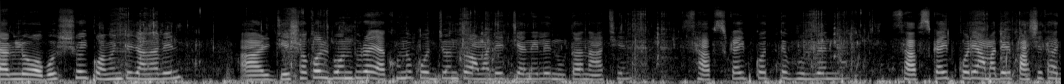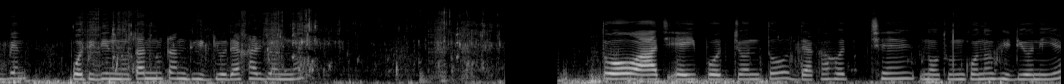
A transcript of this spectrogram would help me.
লাগল অবশ্যই কমেন্টে জানাবেন। আর যে সকল বন্ধুরা এখনও পর্যন্ত আমাদের চ্যানেলে নূতন আছেন, সাবস্ক্রাইব করতে ভুলবেন না। সাবস্ক্রাইব করে আমাদের পাশে থাকবেন প্রতিদিন নূতন নূতন ভিডিও দেখার জন্য। তো আজ এই পর্যন্ত। দেখা হচ্ছে নতুন কোনো ভিডিও নিয়ে।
